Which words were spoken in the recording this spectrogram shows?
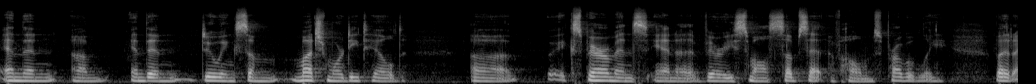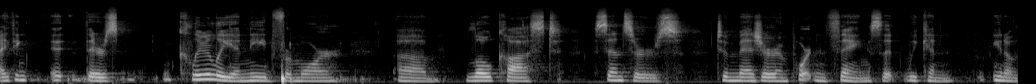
and then, um, and then doing some much more detailed uh, experiments in a very small subset of homes, probably. But I think it, there's clearly a need for more um, low-cost sensors to measure important things that we can, you know,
